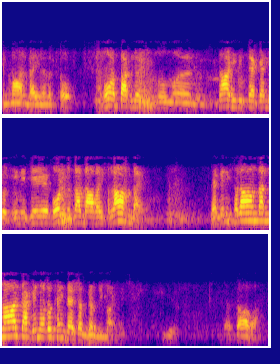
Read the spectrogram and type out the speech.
ایمانداری میں بتو ہوں تک جو داڑھی دی چیکنگ جو تھی کہ بول بتا دعوی اسلام دا ہے۔ لیکن اسلام دا نا چاہیے تو دہشت گردی بڑھ گئی دعوی۔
